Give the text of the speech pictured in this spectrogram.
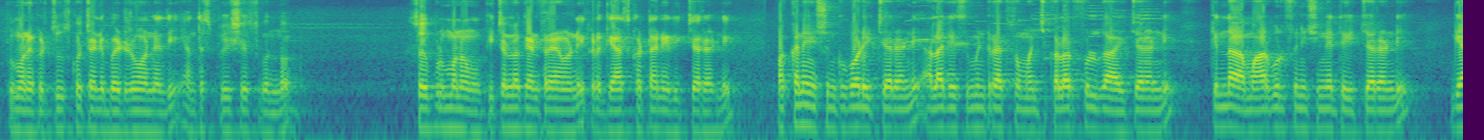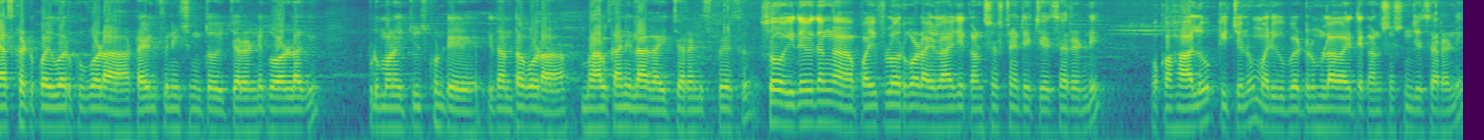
ఇప్పుడు మనం ఇక్కడ చూసుకోవచ్చండి బెడ్రూమ్ అనేది ఎంత స్పేషియస్గా ఉందో. సో ఇప్పుడు మనం కిచెన్లోకి ఎంటర్ అయ్యామండి. ఇక్కడ గ్యాస్ కట్ అనేది ఇచ్చారండి. పక్కనే షింక్ కూడా ఇచ్చారండి. అలాగే సిమెంట్ ట్రాక్స్ మంచి కలర్ఫుల్గా ఇచ్చారండి. కింద మార్బుల్ ఫినిషింగ్ అయితే ఇచ్చారండి. గ్యాస్ కట్ పై వరకు కూడా టైల్ ఫినిషింగ్తో ఇచ్చారండి గోడలకి ఇప్పుడు మనం చూసుకుంటే ఇదంతా కూడా బాల్కనీ లాగా ఇచ్చారండి స్పేస్. సో ఇదే విధంగా పై ఫ్లోర్ కూడా ఇలాగే కన్స్ట్రక్షన్ అయితే చేశారండి. ఒక హాలు కిచెను మరియు బెడ్రూమ్ లాగా అయితే కన్స్ట్రక్షన్ చేశారండి.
